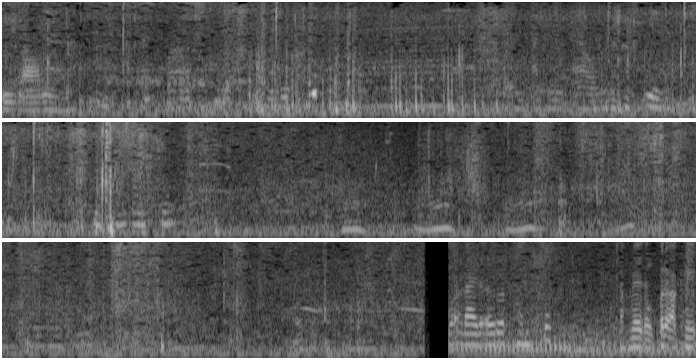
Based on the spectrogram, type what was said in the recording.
tí là này bọn đây ở rốt thăm phúc chắc này thằng prơ cái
